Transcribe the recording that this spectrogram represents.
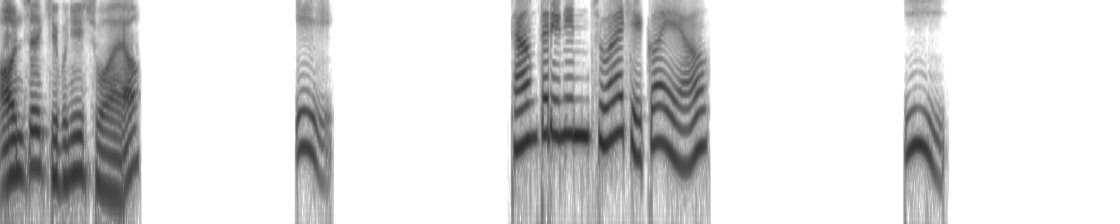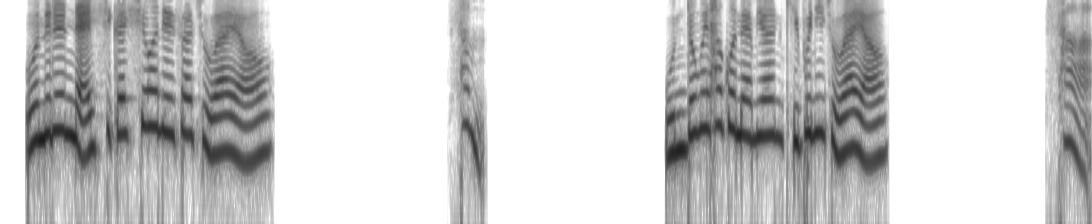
언제 기분이 좋아요? 1. 다음 달에는 좋아질 거예요. 2. 오늘은 날씨가 시원해서 좋아요. 3. 운동을 하고 나면 기분이 좋아요. 4.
